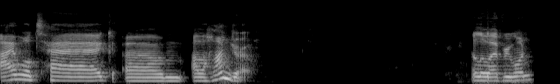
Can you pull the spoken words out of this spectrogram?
I will tag um, Alejandro. Hello, everyone.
